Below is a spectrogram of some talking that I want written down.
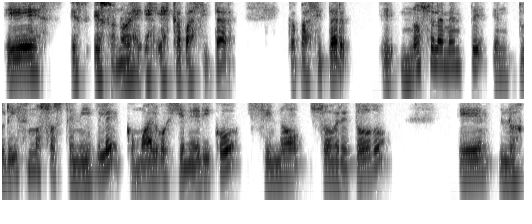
es, es eso, ¿no? Es, es capacitar. Capacitar eh, no solamente en turismo sostenible como algo genérico, sino sobre todo en, los,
